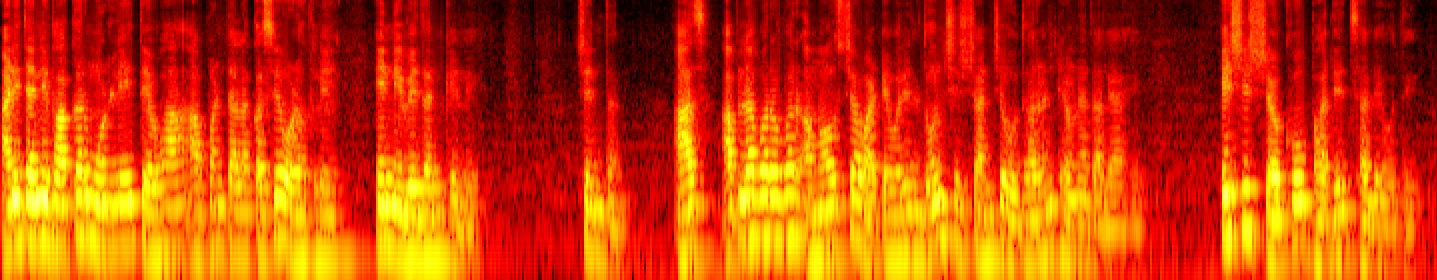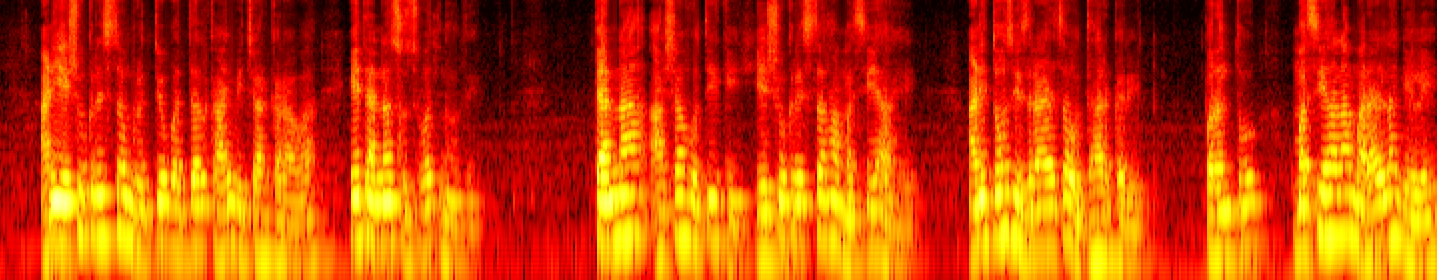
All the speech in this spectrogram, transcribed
आणि त्यांनी भाकर मोडली तेव्हा आपण त्याला कसे ओळखले हे निवेदन केले. चिंतन. आज आपल्याबरोबर अमाऊसच्या वाटेवरील दोन शिष्यांचे उदाहरण ठेवण्यात आले आहे. हे शिष्य खूप बाधित झाले होते. आणि येशू ख्रिस्त मृत्यूबद्दल काय विचार करावा हे त्यांना सुचवत नव्हते. त्यांना आशा होती की येशू ख्रिस्त हा मसीहा आहे आणि तोच इस्रायलचा उद्धार करेल. परंतु मसिहाला मरायला गेले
